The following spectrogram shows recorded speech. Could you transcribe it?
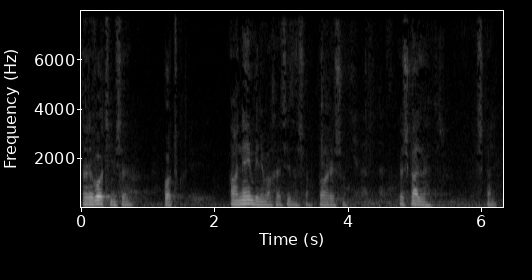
داره ووت میشه. ووت کن. آه نمی‌بینیم آخر چیزشو. بارشو. اشکال نداره. اشکال خب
